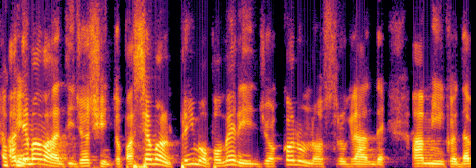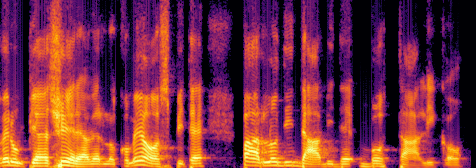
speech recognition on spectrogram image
Okay. Andiamo avanti Giacinto, passiamo al primo pomeriggio con un nostro grande amico, è davvero un piacere averlo come ospite, parlo di Davide Bottalico.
